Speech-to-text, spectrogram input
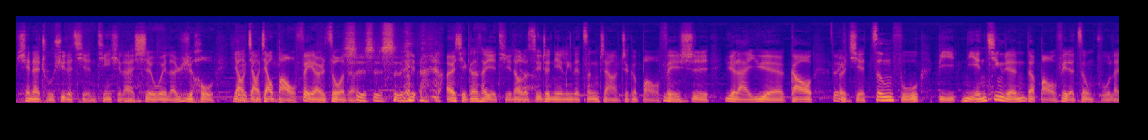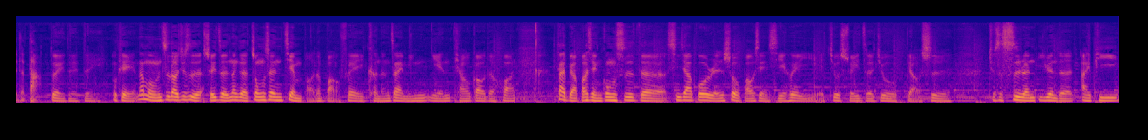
现在储蓄的钱听起来是为了日后要缴交保费而做的。是是是。而且刚才也提到了，随着年龄的增长，这个保费是越来越高，而且增幅。比年轻人的保费的增幅来的大。对对对，OK。那么我们知道，就是随着那个终身健保的保费可能在明年调高的话，代表保险公司的新加坡人寿保险协会也就随着就表示，就是私人医院的 IP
